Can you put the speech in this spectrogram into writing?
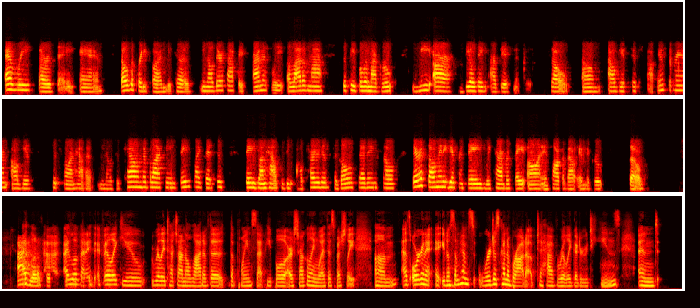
every Thursday. And those are pretty fun because, you know, their topics, honestly, a lot of my the people in my group, we are building our businesses. So um, I'll give tips about Instagram. I'll give tips on how to, you know, do calendar blocking, things like that, just things on how to do alternatives to goal setting. So there are so many different things we conversate on and talk about in the group. So I, I love that. I love that. I, th- I, feel like you really touch on a lot of the the points that people are struggling with, especially um, as organ. You know, sometimes we're just kind of brought up to have really good routines, and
